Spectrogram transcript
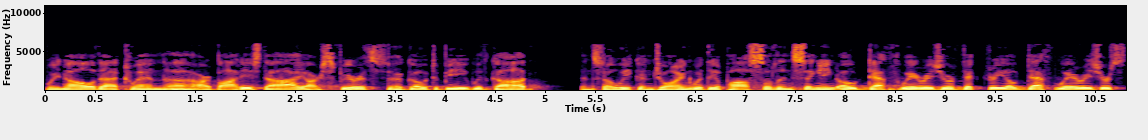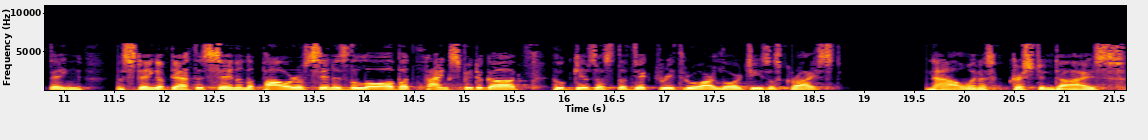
We know that when uh, our bodies die, our spirits uh, go to be with God. And so we can join with the apostle in singing, O death, where is your victory? O death, where is your sting? The sting of death is sin, and the power of sin is the law. But thanks be to God who gives us the victory through our Lord Jesus Christ. Now, when a Christian dies,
